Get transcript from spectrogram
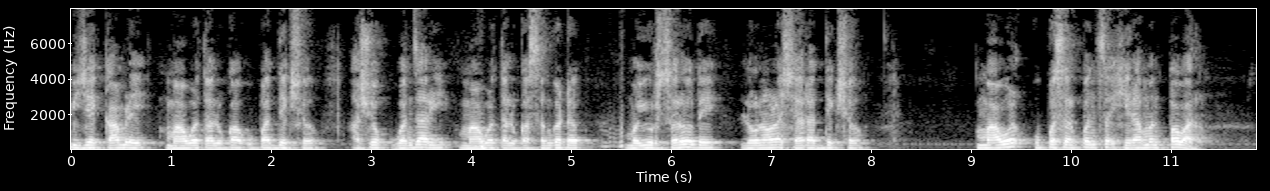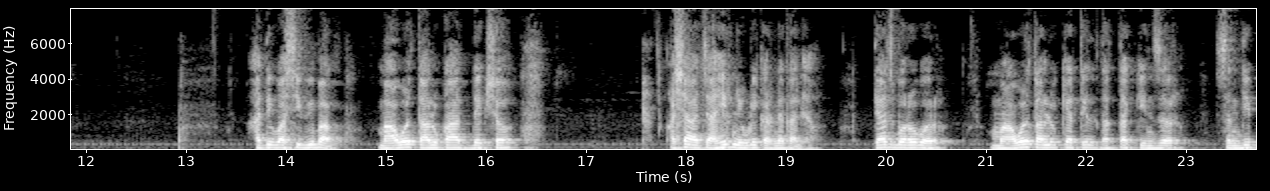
विजय कांबळे मावळ तालुका उपाध्यक्ष अशोक वंजारी मावळ तालुका संघटक मयूर सरोदे लोणावळा शहराध्यक्ष मावळ उपसरपंच हिरामन पवार. आदिवासी विभाग मावळ तालुका अध्यक्ष अशा जाहीर निवडी करण्यात आल्या. त्याचबरोबर मावळ तालुक्यातील दत्ता किंजर संदीप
